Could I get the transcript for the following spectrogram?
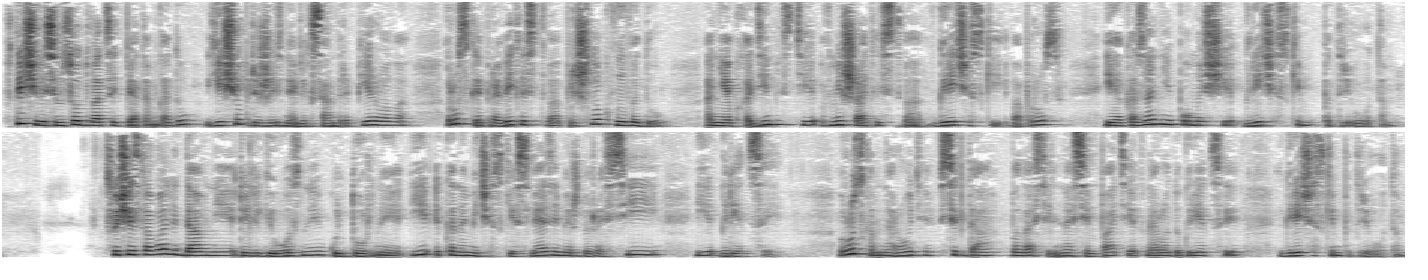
В 1825 году, еще при жизни Александра I, русское правительство пришло к выводу – о необходимости вмешательства в греческий вопрос и оказании помощи греческим патриотам. Существовали давние религиозные, культурные и экономические связи между Россией и Грецией. В русском народе всегда была сильна симпатия к народу Греции и греческим патриотам.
